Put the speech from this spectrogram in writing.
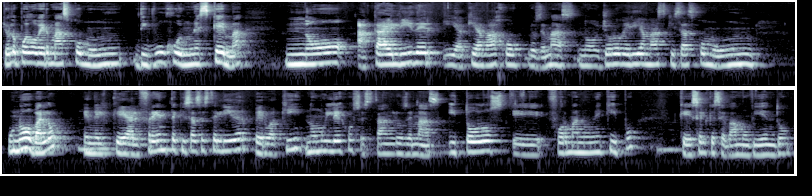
yo lo puedo ver más como un dibujo, un esquema, no acá el líder y aquí abajo los demás, no, yo lo vería más quizás como un, un óvalo en el que al frente quizás esté el líder, pero aquí no muy lejos están los demás y todos eh, forman un equipo que es el que se va moviendo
